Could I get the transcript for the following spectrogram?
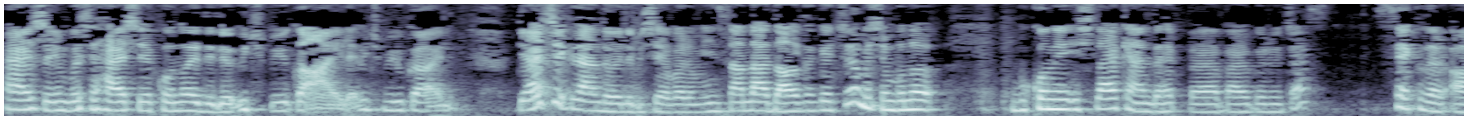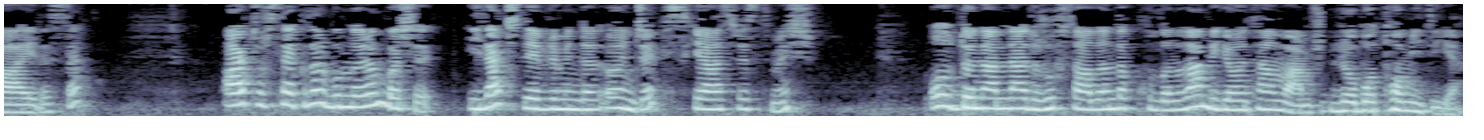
Her şeyin başı her şeye konu ediliyor. Üç büyük aile, üç büyük aile. Gerçekten de öyle bir şey var ama insanlar dalga geçiyor ama şimdi bunu bu konuyu işlerken de hep beraber göreceğiz. Sackler ailesi. Arthur Sackler bunların başı. İlaç devriminden önce psikiyatristmiş. O dönemlerde ruh sağlığında kullanılan bir yöntem varmış. Lobotomi diye.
